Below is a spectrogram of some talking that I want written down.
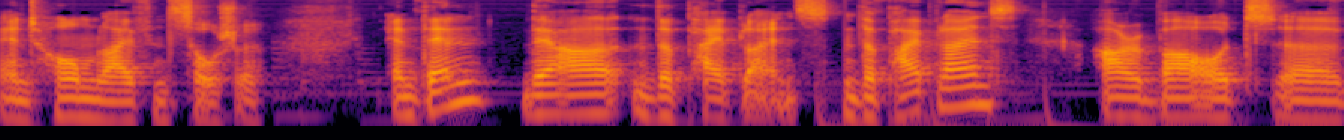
and home life and social. And then there are the pipelines. The pipelines are about uh,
